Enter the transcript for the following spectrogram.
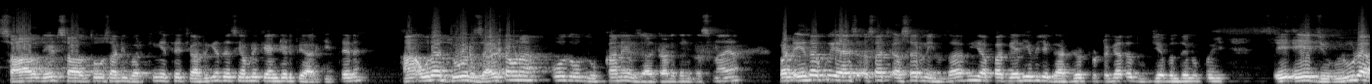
ਸਾਲ, ਡੇਢ ਸਾਲ ਤੋਂ ਸਾਡੀ ਵਰਕਿੰਗ ਇੱਥੇ ਚੱਲ ਰਹੀ ਹੈ ਤੇ ਅਸੀਂ ਆਪਣੇ ਕੈਂਡੀਡੇਟ ਤਿਆਰ ਕੀਤੇ ਨੇ। ਹਾਂ, ਉਹਦਾ ਜੋ ਰਿਜ਼ਲਟ ਆਉਣਾ, ਉਹ ਉਹ ਲੋਕਾਂ ਨੇ ਰਿਜ਼ਲਟ ਵਾਲੇ ਦਿਨ ਦੱਸਣਾ ਆ। ਬਟ ਇਹਦਾ ਕੋਈ ਐਸ ਸੱਚ ਅਸਰ ਨਹੀਂ ਹੁੰਦਾ ਵੀ ਆਪਾਂ ਕਹਿ ਲਈਏ ਵੀ ਜੇ ਗੱਠਜੋੜ ਟੁੱਟ ਗਿਆ ਤਾਂ ਦੂਜੇ ਬੰਦੇ ਨੂੰ ਕੋਈ ਇਹ ਇਹ ਜ਼ਰੂਰ ਆ,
